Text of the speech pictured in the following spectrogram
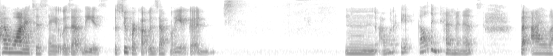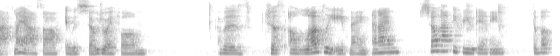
I wanted to say it was at least, the supercut was definitely a good, mm, I want it felt like 10 minutes but I laughed my ass off. It was so joyful. It was just a lovely evening, and I'm so happy for you, Danny. The book.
